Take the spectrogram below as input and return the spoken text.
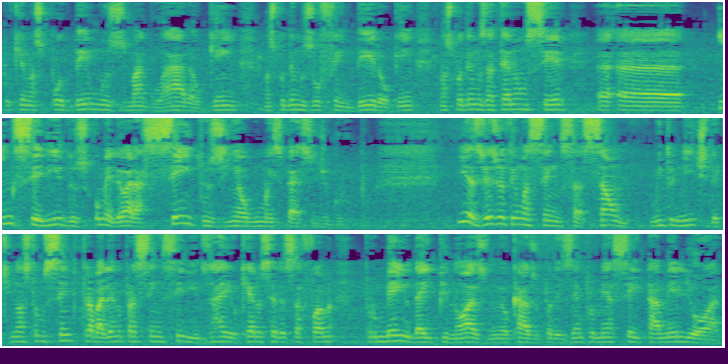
porque nós podemos magoar alguém, nós podemos ofender alguém, nós podemos até não ser uh, uh, inseridos, ou melhor, aceitos em alguma espécie de grupo. E às vezes eu tenho uma sensação muito nítida que nós estamos sempre trabalhando para ser inseridos. Ah, eu quero ser dessa forma para o meio da hipnose, no meu caso, por exemplo, me aceitar melhor.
